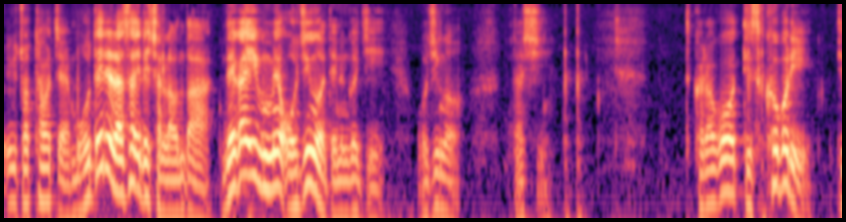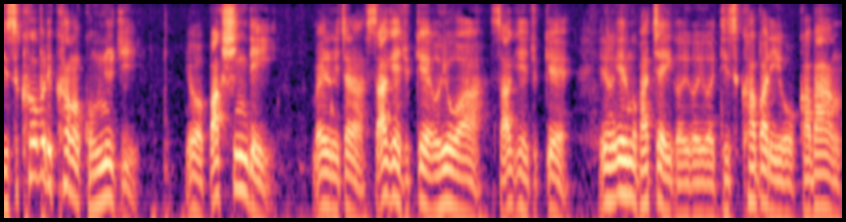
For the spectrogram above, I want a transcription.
이거 좋다 맞지? 모델이라서 이렇게 잘 나온다. 내가 입으면 오징어 되는 거지. 오징어. 다시. 그러고 디스커버리. 디스커버리 카면 공유지. 요 박싱데이. 막 이런 거 있잖아. 싸게 해줄게. 의와 싸게 해줄게. 이런 이런 거 봤지? 이거 이거 이거 디스커버리 요 가방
